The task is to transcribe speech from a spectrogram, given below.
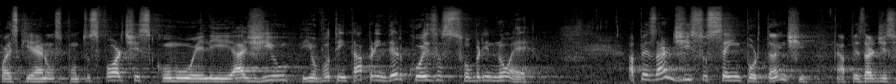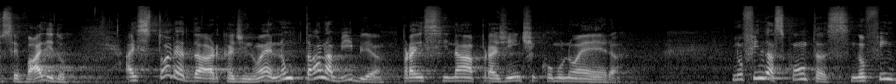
quais que eram os pontos fortes, como ele agiu, e eu vou tentar aprender coisas sobre Noé. Apesar disso ser importante, apesar disso ser válido, a história da Arca de Noé não está na Bíblia para ensinar para a gente como Noé era. No fim das contas, no fim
